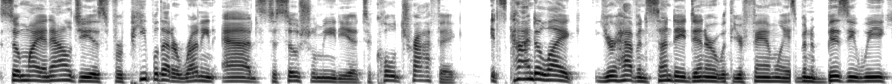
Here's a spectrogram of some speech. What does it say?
So my analogy is for people that are running ads to social media to cold traffic it's kind of like you're having Sunday dinner with your family. It's been a busy week.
